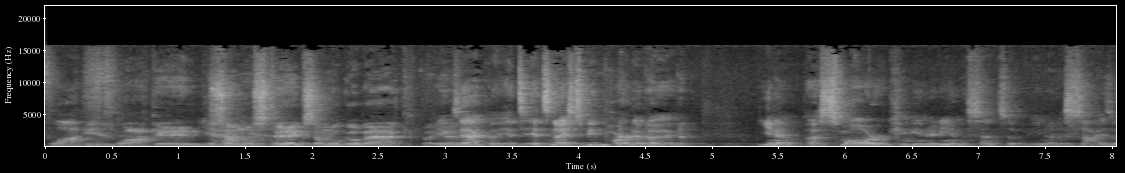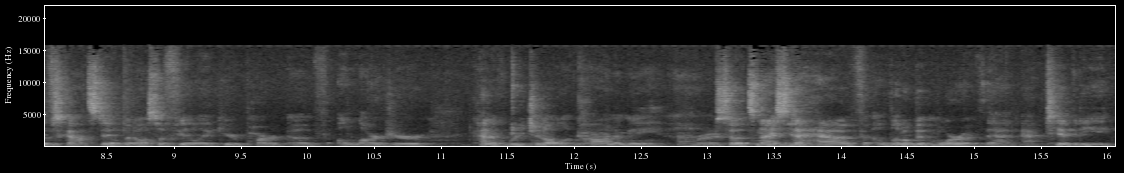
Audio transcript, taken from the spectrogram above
Flock in. flock in. Yeah. Some will stick, some will go back. But yeah. Exactly. It's it's nice to be part of a you know a smaller community in the sense of you know the Mhm. size of Scottsdale, but also feel like you're part of a larger kind of regional economy. Um, Right. So it's nice Yeah. to have a little bit more of that activity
